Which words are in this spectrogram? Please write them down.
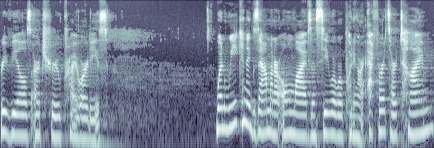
reveals our true priorities. When we can examine our own lives and see where we're putting our efforts, our time,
